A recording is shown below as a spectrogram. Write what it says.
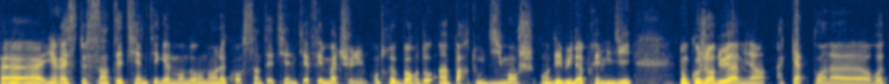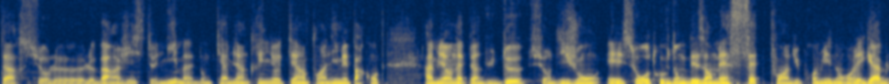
Euh, il reste Saint-Etienne qui est également dans, la course. Saint-Etienne qui a fait match nul contre Bordeaux un partout dimanche en début d'après-midi. Donc aujourd'hui, Amiens a 4 points de retard sur le, barragiste Nîmes. Donc Amiens a grignoté un point à Nîmes. Mais par contre, Amiens on a perdu 2 sur Dijon et se retrouve donc désormais à 7 points du premier non relégable.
